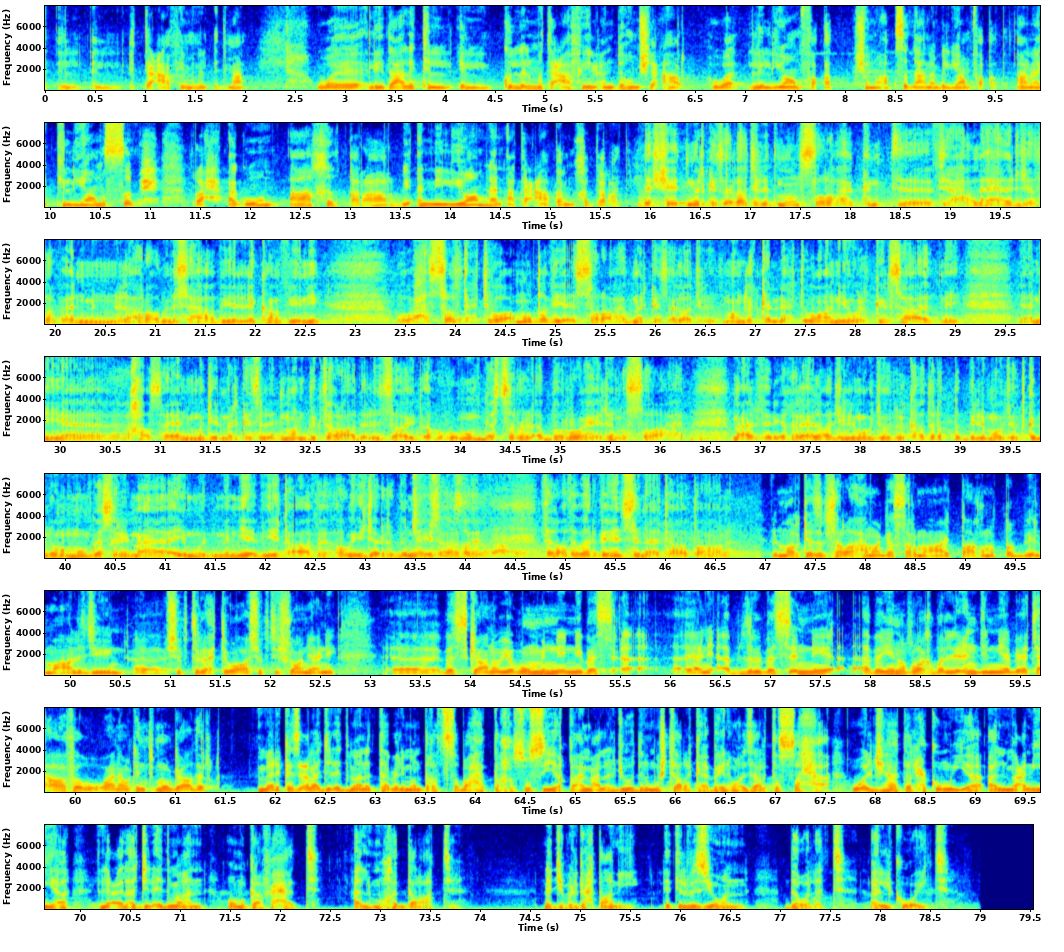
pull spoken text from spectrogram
التعافي من الإدمان. ولذلك كل المتعافين عندهم شعار هو لليوم فقط. شنو أقصد أنا باليوم فقط؟ أنا كل يوم الصبح راح أقوم أخذ قرار بأني اليوم لن أتعاطى المخدرات. دشيت مركز علاج الإدمان الصراحة كنت في حالة حرجة طبعا من الأعراض الانسحابية اللي كان فيني. وحصلت احتواء مو طبيعي الصراحة بمركز علاج الإدمان الكل احتواني والكل ساعدني. يعني آه، خاصة يعني مدير مركز الإدمان الدكتور عادل الزايد هو مو مقصر الأب الروحي لنا الصراحة. مع الفريق العلاجي اللي موجود الكادر الطبي اللي موجود كلهم مو مقصرين مع أي مدمن يبي يتعافى أو يجرب إنه يتعافى. 43 سنة أتعاطى أنا. المركز بصراحة ما قصر معاي الطاقم الطبي المعالجين آه، شفت الاحتواء شفت شلون يعني آه، بس كانوا يبون مني إني بس يعني أبذل بس إني أبين الرغبة اللي عندي إني أبي أتعافى وأنا كنت مو قادر. مركز علاج الإدمان التابع لمنطقة الصباح التخصصية قائم على الجهود المشتركة بين وزارة الصحة والجهات الحكومية المعنية لعلاج الإدمان ومكافحة المخدرات. نجيب القحطاني لتلفزيون دولة الكويت.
